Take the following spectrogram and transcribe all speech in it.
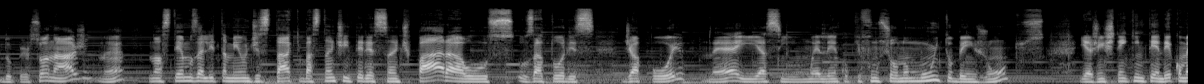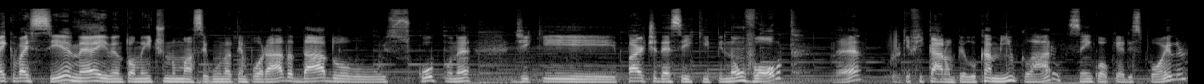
do personagem, né? Nós temos ali também um destaque bastante interessante para os, os atores de apoio, né? E assim, um elenco que funcionou muito bem juntos. E a gente tem que entender como é que vai ser, né? Eventualmente numa segunda temporada, dado o escopo, né? De que parte dessa equipe não volta, né? Porque ficaram pelo caminho, claro, sem qualquer spoiler.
